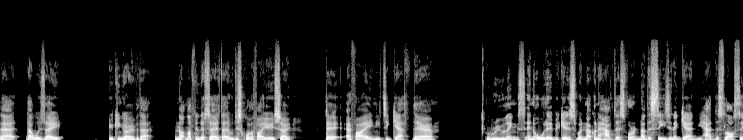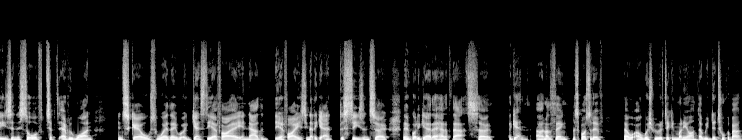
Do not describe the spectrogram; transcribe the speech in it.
that that was a you can go over that. Not nothing that says that it would disqualify you. So the FIA need to get their rulings in order because we're not going to have this for another season again. We had this last season. It sort of tipped everyone in scales where they were against the FIA, and now the, the FIA is doing that again this season. So they've got to get ahead of that. So again, another thing that's positive that I wish we would have taken money on that we did talk about.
